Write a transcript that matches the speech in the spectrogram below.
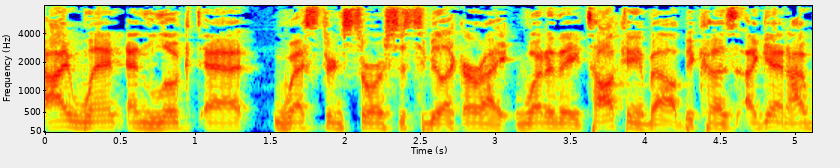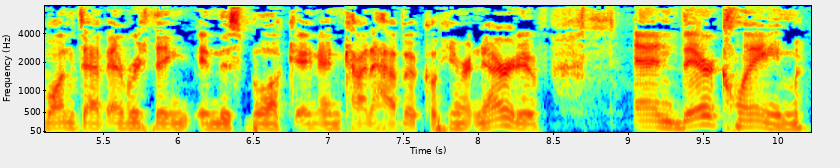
I went and looked at Western sources to be like, all right, what are they talking about? Because again, I wanted to have everything in this book and, and kind of have a coherent narrative. And their claim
